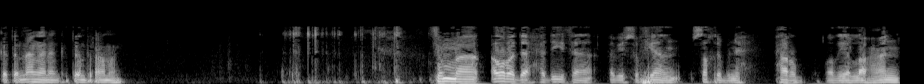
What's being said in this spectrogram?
ketenangan dan ketenteraman. ثم أورد حديث أبي سفيان صخر بن حرب رضي الله عنه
